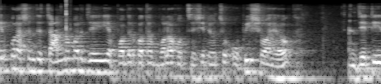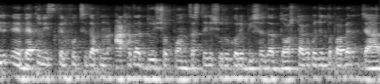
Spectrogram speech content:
এরপর আসেন যে চার নম্বর যেই পদের কথা বলা হচ্ছে সেটা হচ্ছে অফিস সহায়ক যেটির বেতন স্কেল হচ্ছে যে আপনার আট হাজার দুইশো পঞ্চাশ থেকে শুরু করে বিশ হাজার দশ টাকা পর্যন্ত পাবেন, যার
